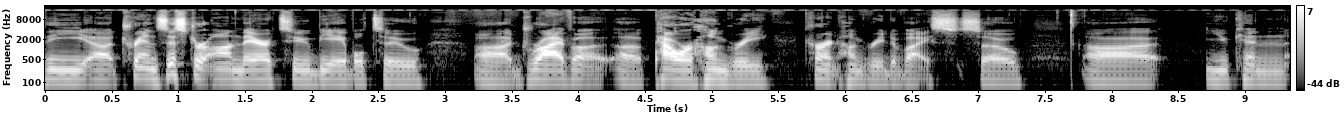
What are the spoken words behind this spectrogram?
the uh, transistor on there to be able to uh, drive a, a, power hungry, current hungry device. So you can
